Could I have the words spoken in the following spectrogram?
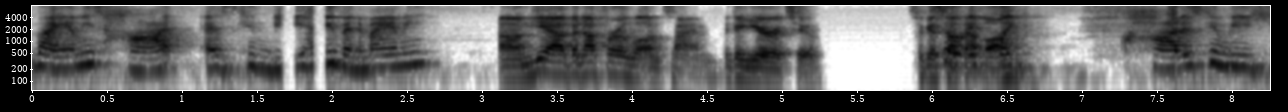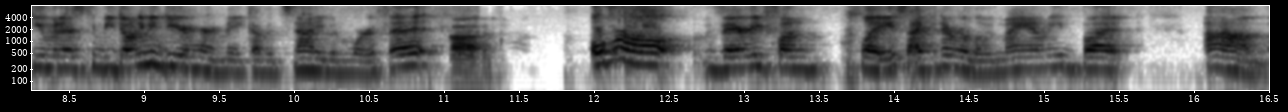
Miami's hot as can be. Have you been to Miami? Um, yeah, but not for a long time, like a year or two. So, so it's long. like hot as can be, humid as can be. Don't even do your hair and makeup. It's not even worth it. God. Overall, very fun place. I could never live in Miami, but um,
